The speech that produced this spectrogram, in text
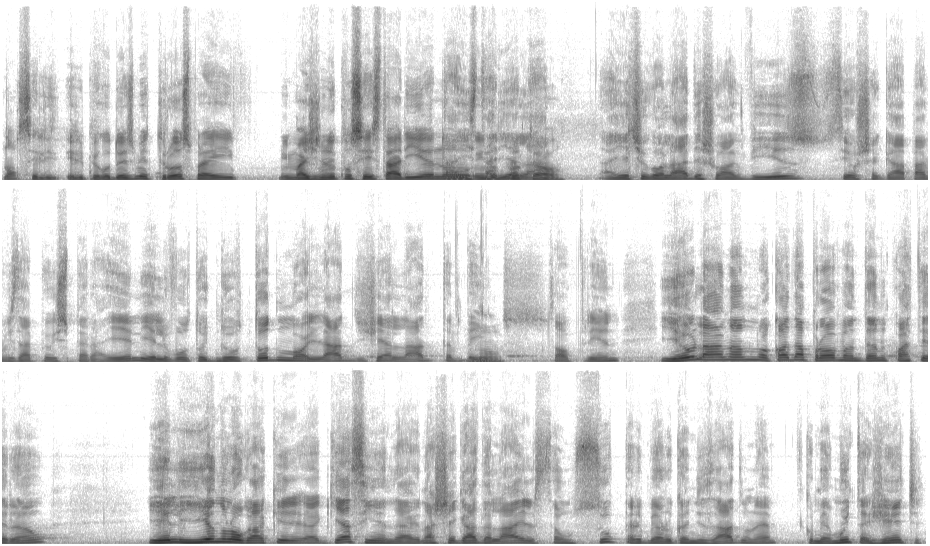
Nossa, ele, ele pegou dois metrôs pra ir. Imaginando que você estaria no indo estaria lá. hotel. Aí ele chegou lá, deixou aviso, se eu chegar para avisar para eu esperar ele. E ele voltou de novo, todo molhado, gelado também, Nossa. sofrendo. E eu lá no local da prova, andando no quarteirão. E ele ia no lugar que, que é assim, né? Na chegada lá, eles são super bem organizados, né? Como é muita gente,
